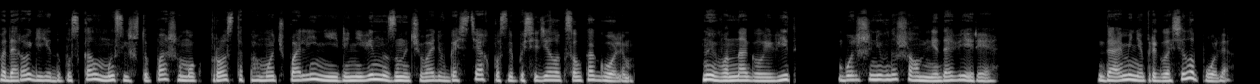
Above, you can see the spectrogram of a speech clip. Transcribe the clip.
По дороге я допускал мысль, что Паша мог просто помочь Полине или невинно заночевать в гостях после посиделок с алкоголем. Но его наглый вид больше не внушал мне доверия. Да, меня пригласила Поля,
